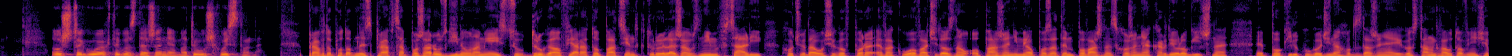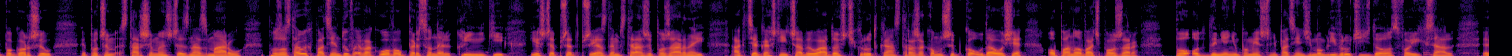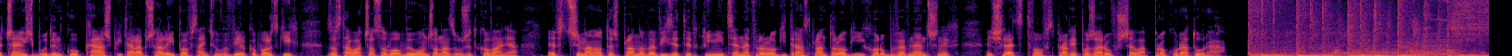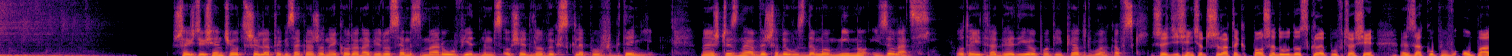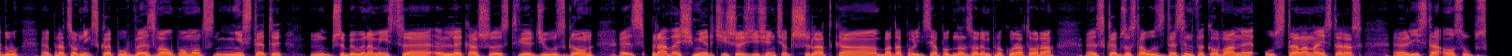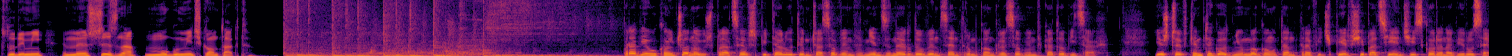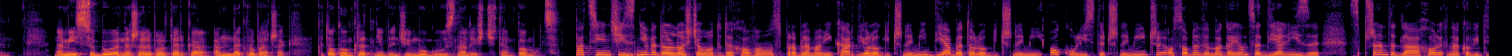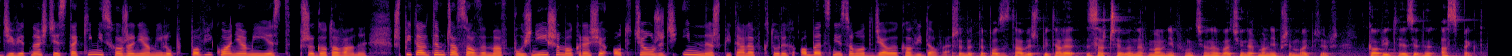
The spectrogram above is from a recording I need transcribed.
O szczegółach tego zdarzenia Mateusz Chłyston. Prawdopodobny sprawca pożaru zginął na miejscu. Druga ofiara to pacjent, który leżał z nim w sali. Choć udało się go w porę ewakuować, doznał oparzeń, miał poza tym poważne schorzenia kardiologiczne. Po kilku godzinach od zdarzenia jego stan gwałtownie się pogorszył, po czym starszy mężczyzna zmarł. Pozostałych pacjentów ewakuował personel kliniki jeszcze przed przyjazdem straży pożarnej. Akcja gaśnicza była dość krótka. Strażakom szybko udało się opanować pożar. Po oddymieniu pomieszczeń pacjenci mogli wrócić do swoich sal. Część budynku K szpitala przy Alei Powstańców Wielkopolskich została czasowo wyłączona z użytkowania. Wstrzymano też planowe wizyty w klinice nefrologii, transplantologii i chorób wewnętrznych. Śledztwo w sprawie pożaru wszczęła prokuratura. 63-latek zakażony koronawirusem zmarł w jednym z osiedlowych sklepów w Gdyni. Mężczyzna wyszedł z domu mimo izolacji. O tej tragedii opowie Piotr Błakowski. 63-latek poszedł do sklepu w czasie zakupów, upadł. Pracownik sklepu wezwał pomoc. Niestety mm, przybyły na miejsce lekarz stwierdził zgon. Sprawę śmierci 63-latka bada policja pod nadzorem prokuratora. Sklep został zdezynfekowany. Ustalana jest teraz lista osób, z którymi mężczyzna mógł mieć kontakt. Prawie ukończono już pracę w szpitalu tymczasowym w Międzynarodowym Centrum Kongresowym w Katowicach. Jeszcze w tym tygodniu mogą tam trafić pierwsi pacjenci z koronawirusem. Na miejscu była nasza reporterka Anna Krobaczek. Kto konkretnie będzie mógł znaleźć tam pomoc? Pacjenci z niewydolnością oddechową, z problemami kardiologicznymi, diabetologicznymi, okulistycznymi czy osoby wymagające dializy. Sprzęt dla chorych na COVID-19 z takimi schorzeniami lub powikłaniami jest przygotowany. Szpital tymczasowy ma w późniejszym okresie odciążyć inne szpitale, w których obecnie są oddziały covidowe. Żeby te pozostałe szpitale zaczęły normalnie funkcjonować i normalnie przyjmować, przecież COVID to jest jeden aspekt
